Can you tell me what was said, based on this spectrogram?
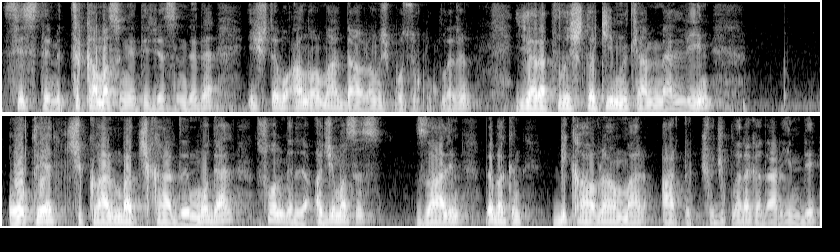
sistemi tıkaması neticesinde de işte bu anormal davranış bozuklukları, yaratılıştaki mükemmelliğin ortaya çıkarma çıkardığı model son derece acımasız, zalim ve bakın bir kavram var artık çocuklara kadar indi.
